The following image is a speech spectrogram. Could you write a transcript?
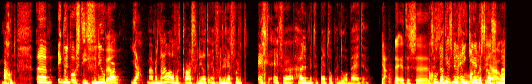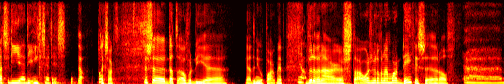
Maar goed. ehm, Ik ben de, positief. de nieuwe wel. park. Ja, maar met name over het cars gedeelte. En voor de rest wordt het echt even huilen met de pet op en doorbijten. Ja, nee, het is. eh, Maar goed, dat niet- is nu één keer de transformatie die, eh, die ingezet is. Ja, Toch? exact. Dus eh, dat over die, eh, ja, de nieuwe parkmap. Ja. Willen we naar Star Wars? Willen we naar Mark Davis, eh, Ralf? Ehm,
